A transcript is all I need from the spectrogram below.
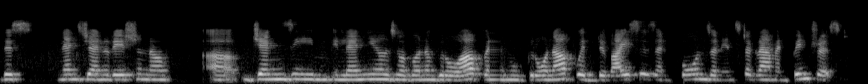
this next generation of uh, Gen Z millennials who are going to grow up and who've grown up with devices and phones and Instagram and Pinterest,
